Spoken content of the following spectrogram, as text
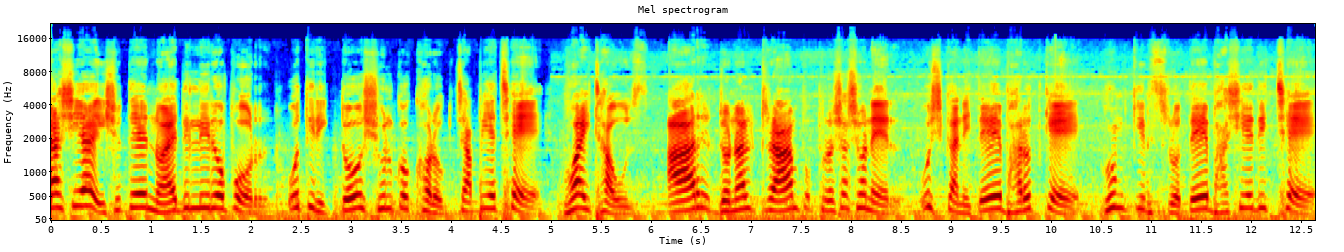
রাশিয়া ইস্যুতে নয়াদিল্লির ওপর অতিরিক্ত শুল্ক খরচ চাপিয়েছে হোয়াইট হাউস। আর ডোনাল্ড ট্রাম্প প্রশাসনের উস্কানিতে ভারতকে হুমকির স্রোতে ভাসিয়ে দিচ্ছে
